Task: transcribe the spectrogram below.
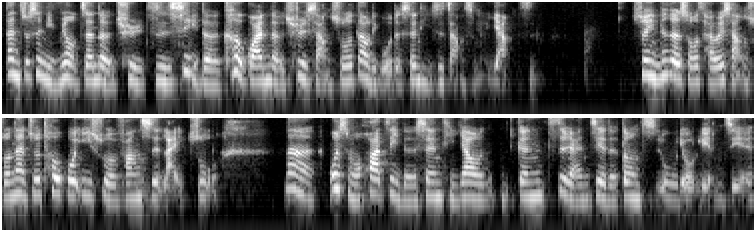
但就是你没有真的去仔细的、客观的去想说，到底我的身体是长什么样子。所以那个时候才会想说，那就透过艺术的方式来做。那为什么画自己的身体要跟自然界的动植物有连接？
